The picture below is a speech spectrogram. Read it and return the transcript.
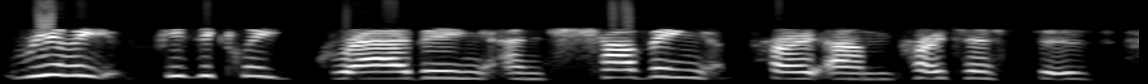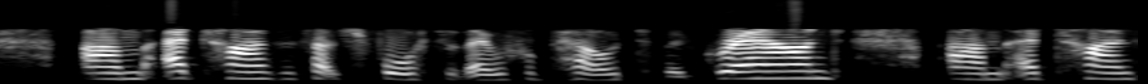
really physically grabbing and shoving pro, um, protesters um, at times with such force that they were propelled to the ground, um, at times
